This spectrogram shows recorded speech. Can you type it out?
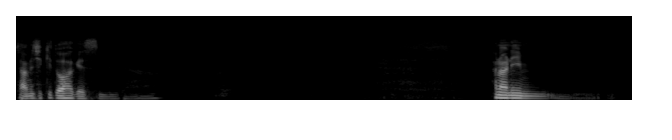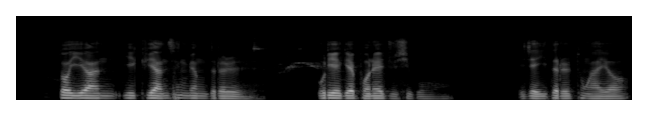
잠시 기도하겠습니다. 하나님, 또 이한 이 귀한 생명들을 우리에게 보내주시고 이제 이들을 통하여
